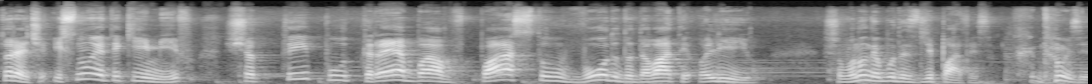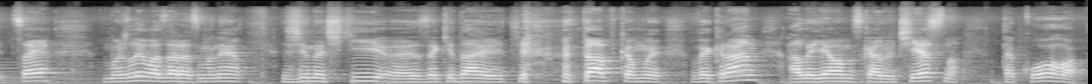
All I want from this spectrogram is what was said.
До речі, існує такий міф, що типу треба в пасту в воду додавати олію, що воно не буде зліпатись. Друзі, це можливо зараз мене жіночки е, закидають тапками в екран, але я вам скажу чесно, такого,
